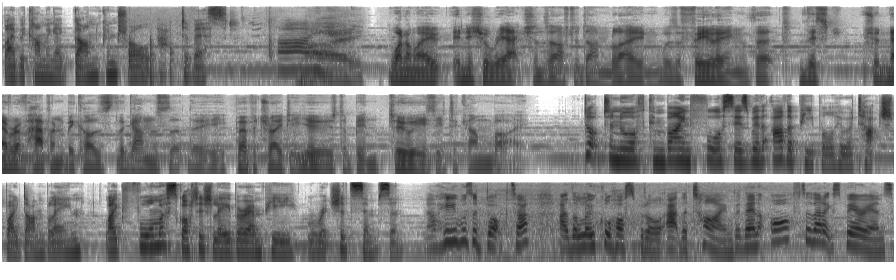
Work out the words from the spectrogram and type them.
by becoming a gun control activist. Hi. Hi. One of my initial reactions after Dunblane was a feeling that this should never have happened because the guns that the perpetrator used have been too easy to come by. Dr. North combined forces with other people who were touched by Dunblane, like former Scottish Labour MP Richard Simpson. Now, he was a doctor at the local hospital at the time, but then after that experience,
